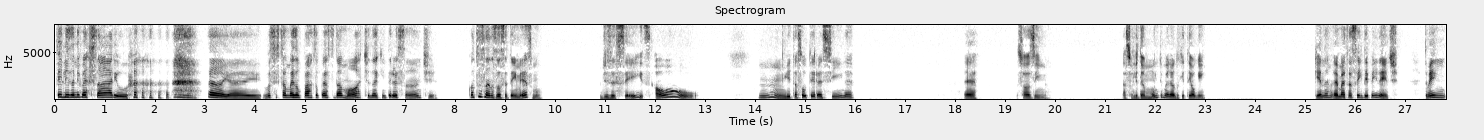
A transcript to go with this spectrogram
Feliz aniversário! ai, ai. Você está mais um passo perto da morte, né? Que interessante. Quantos anos você tem mesmo? 16? Oh! Hum, e tá solteiro assim, né? É, sozinho. A solidão é muito melhor do que ter alguém. Porque, né? É mais fácil ser independente. Também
